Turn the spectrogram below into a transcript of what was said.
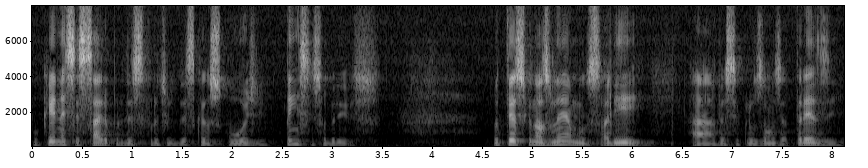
O que é necessário para o desfrute do descanso hoje? Pense sobre isso. No texto que nós lemos, ali, a versículos 11 a 13,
